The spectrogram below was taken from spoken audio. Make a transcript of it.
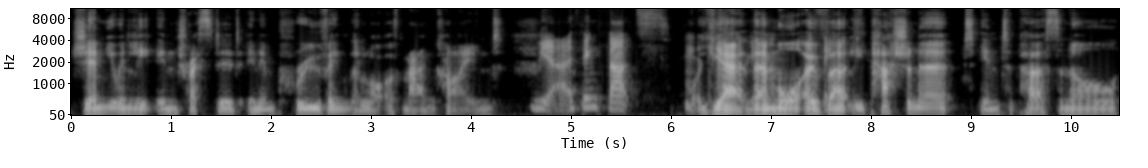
genuinely interested in improving the lot of mankind. Yeah, I think that's more. Yeah, they're more overtly passionate, interpersonal,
